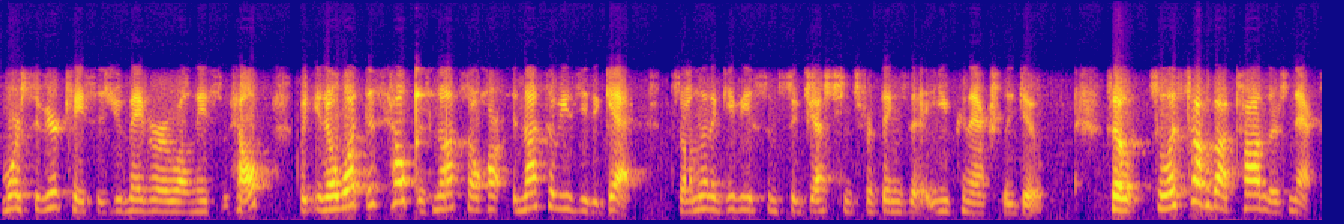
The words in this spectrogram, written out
more severe cases, you may very well need some help. But you know what? This help is not so hard, not so easy to get. So I'm going to give you some suggestions for things that you can actually do. So, so let's talk about toddlers next.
